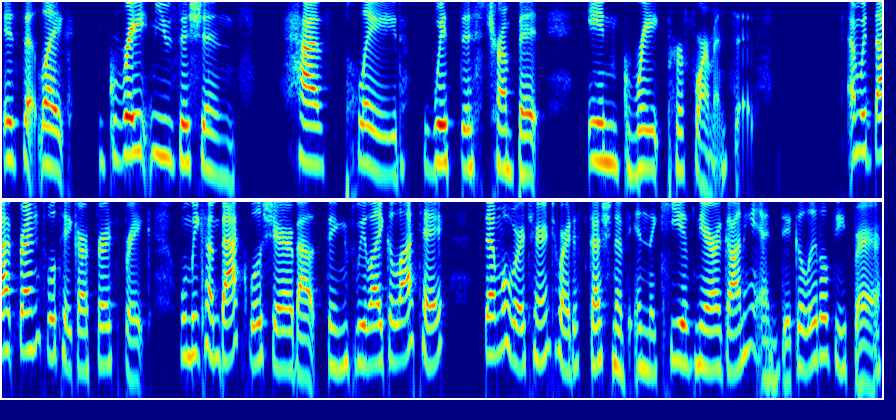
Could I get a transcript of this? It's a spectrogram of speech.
is that, like, great musicians have played with this trumpet in great performances. And with that, friends, we'll take our first break. When we come back, we'll share about things we like a latte. Then we'll return to our discussion of In the Key of Nira Ghani and dig a little deeper.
